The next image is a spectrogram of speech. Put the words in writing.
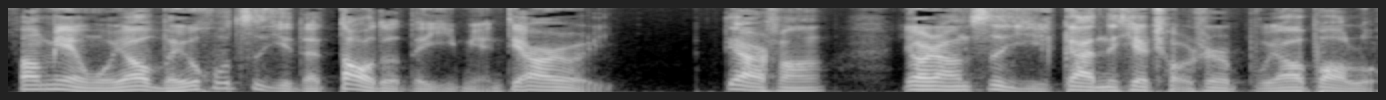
方面，我要维护自己的道德的一面；第二，第二方要让自己干那些丑事不要暴露。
